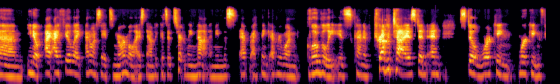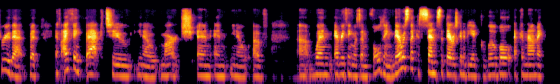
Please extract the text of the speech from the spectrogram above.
um, you know, I, I, feel like I don't want to say it's normalized now because it's certainly not. I mean, this I think everyone globally is kind of traumatized and and still working working through that. But if I think back to you know March and and you know of uh, when everything was unfolding, there was like a sense that there was going to be a global economic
